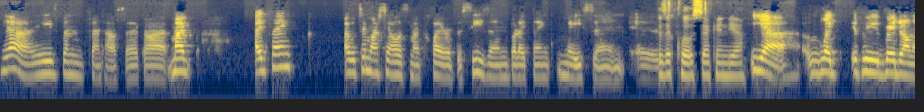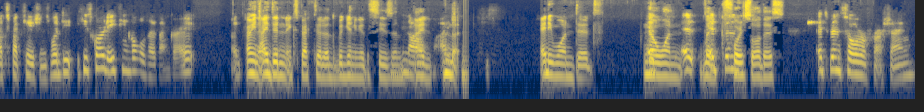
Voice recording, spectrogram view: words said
yeah, he's been fantastic. Uh, my, I think I would say Martial is my player of the season, but I think Mason is is a close second. Yeah, Yeah, like if we rated on expectations, what did, he scored 18 goals, I think, right? Like, I mean, I didn't expect it at the beginning of the season. No, I, I- no- anyone did. No one it- like been- foresaw this. it's been so refreshing.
